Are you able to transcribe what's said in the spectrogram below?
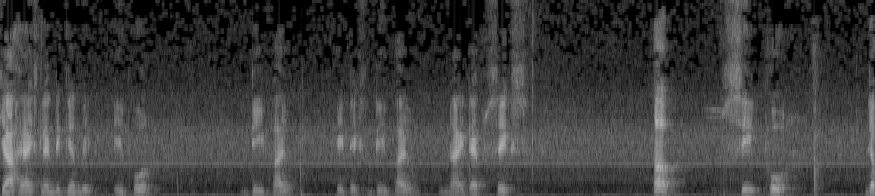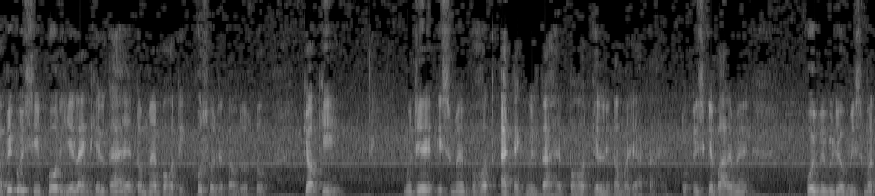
क्या है Icelandic gambit E four D five E takes D five knight F six अब सी फोर जब भी कोई सी फोर ये लाइन खेलता है तो मैं बहुत ही खुश हो जाता हूँ दोस्तों, क्योंकि मुझे इसमें बहुत अटैक मिलता है, बहुत खेलने का मज़ा आता है। तो इसके बारे में कोई भी वीडियो मिस मत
